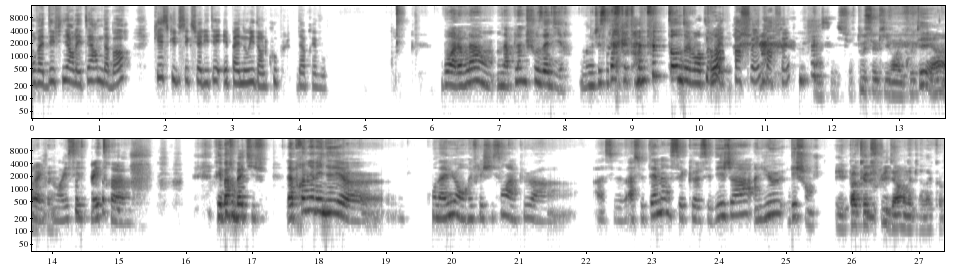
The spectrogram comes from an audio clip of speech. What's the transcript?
On va définir les termes d'abord. Qu'est-ce qu'une sexualité épanouie dans le couple, d'après vous? Bon, alors là, on, a plein de choses à dire. Donc j'espère que tu as un peu de temps devant toi. parfait, parfait. Ah, c'est surtout ceux qui vont écouter. Hein, on va essayer de pas être euh, rébarbatif. La première idée euh, qu'on a eue en réfléchissant un peu à, ce, à ce, thème, c'est que c'est déjà un lieu d'échange. Et pas que de fluide, hein, on est bien d'accord.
